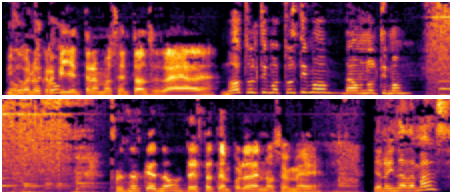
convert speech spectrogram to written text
¿Y No, tú, bueno, creo que ya entramos entonces a... No, tu último, tu último, da un último. Pues es que no, de esta temporada no se me... ¿Ya no hay nada más?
